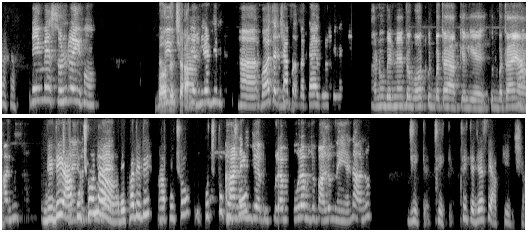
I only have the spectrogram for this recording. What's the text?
नहीं मैं सुन रही हूँ। बहुत अच्छा। धीरे धीरे हाँ बहुत अच्छा बताया गुरु जी ने। अनुबेन ने तो बहुत कुछ बताया आपके लिए कुछ बताएँ हाँ आप। दीदी आप नहीं, पूछो ना है। रेखा दीदी आप पूछो कुछ तो पूछो। हाँ नहीं मुझे अभी पूरा पूरा मुझे मालूम नहीं है ना अनु? ठीक है ठीक है ठीक है जैसे आपकी इच्छा।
